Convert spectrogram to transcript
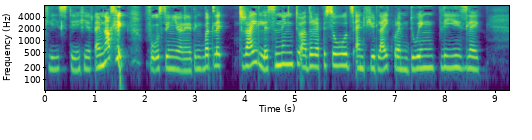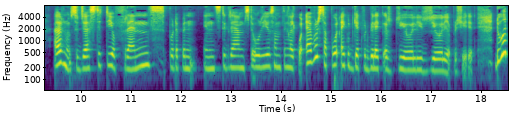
please stay here. I'm not like forcing you or anything but like try listening to other episodes. And if you like what i'm doing please like I don't know, suggest it to your friends, put up an Instagram story or something. Like whatever support I could get would be like really, really appreciated. Do it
